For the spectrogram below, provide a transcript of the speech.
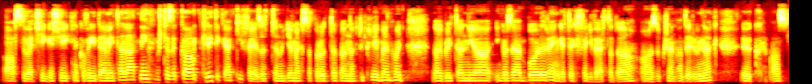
a szövetségeségnek a védelmét ellátni. Most ezek a kritikák kifejezetten ugye megszaporodtak annak tükrében, hogy Nagy-Britannia igazából rengeteg fegyvert ad a, az ukrán haderőnek. Ők az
